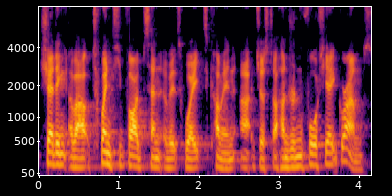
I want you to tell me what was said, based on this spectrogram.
shedding about 25% of its weight to come in at just 148 grams.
